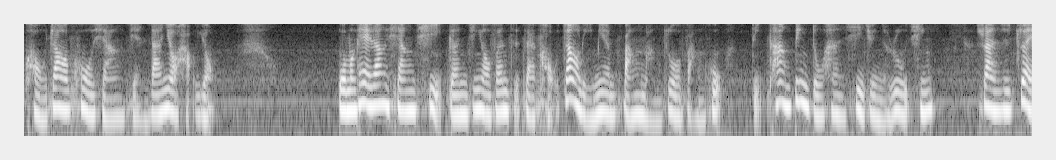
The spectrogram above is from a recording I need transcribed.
口罩扩香简单又好用，我们可以让香气跟精油分子在口罩里面帮忙做防护，抵抗病毒和细菌的入侵，算是最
